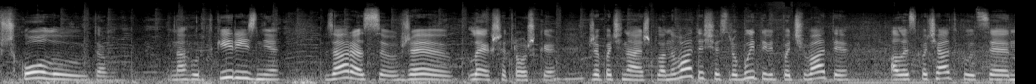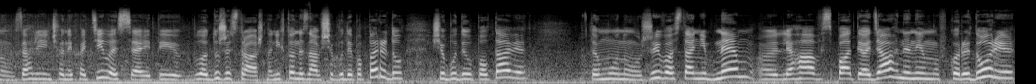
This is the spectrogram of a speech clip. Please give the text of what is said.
в школу, там, на гуртки різні. Зараз вже легше трошки. Вже починаєш планувати щось робити, відпочивати. Але спочатку це ну взагалі нічого не хотілося, і ти було дуже страшно. Ніхто не знав, що буде попереду, що буде у Полтаві. Тому ну жив останнім днем, е, лягав спати одягненим в коридорі.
